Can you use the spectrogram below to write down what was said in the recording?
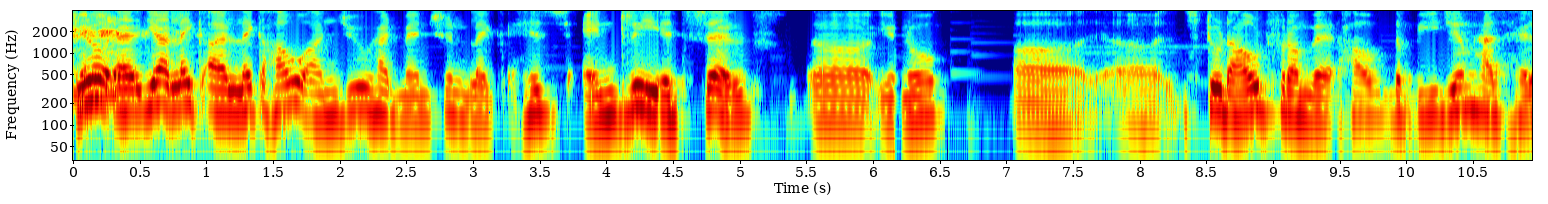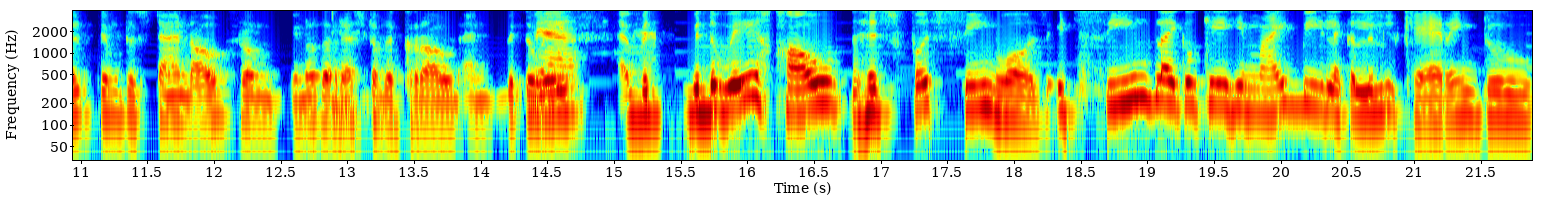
You know, uh, yeah, like uh, like how Anju had mentioned, like his entry itself, uh, you know, uh, uh, stood out from where how the BGM has helped him to stand out from you know the rest of the crowd, and with the way yeah. and with with the way how his first scene was it seemed like okay he might be like a little caring to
